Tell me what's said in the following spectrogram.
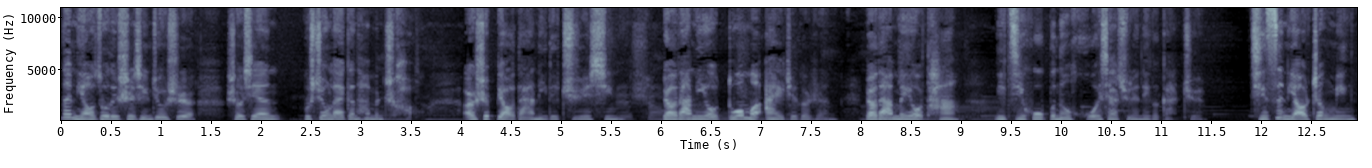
那你要做的事情就是，首先不是用来跟他们吵。而是表达你的决心，表达你有多么爱这个人，表达没有他你几乎不能活下去的那个感觉。其次，你要证明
